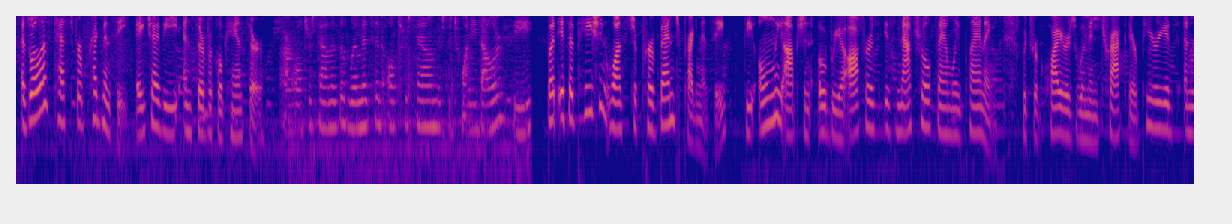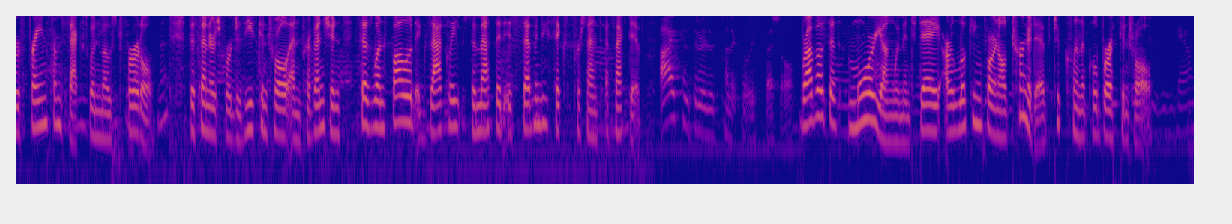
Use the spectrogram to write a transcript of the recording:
as well as tests for pregnancy, HIV, and cervical cancer. Our ultrasound is a limited ultrasound, there's a $20 fee. But if a patient wants to prevent pregnancy, the only option Obria offers is natural family planning, which requires women track their periods and refrain from sex when most fertile. The Centers for Disease Control and Prevention says when followed exactly, the method is 76% effective. I consider this clinic really special. Bravo says more young women today are looking for an alternative to clinical birth control.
